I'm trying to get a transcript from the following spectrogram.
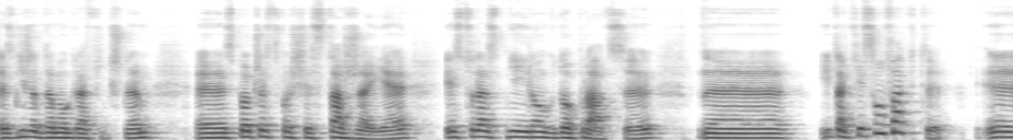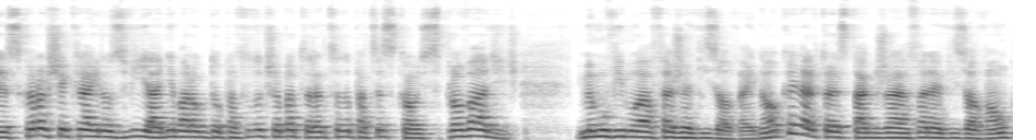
z niżem demograficznym. Społeczeństwo się starzeje, jest coraz mniej rąk do pracy. I takie są fakty. E, skoro się kraj rozwija, nie ma rąk do pracy, to trzeba te ręce do pracy skądś sprowadzić. My mówimy o aferze wizowej. No okej, ale to jest tak, że aferę wizową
